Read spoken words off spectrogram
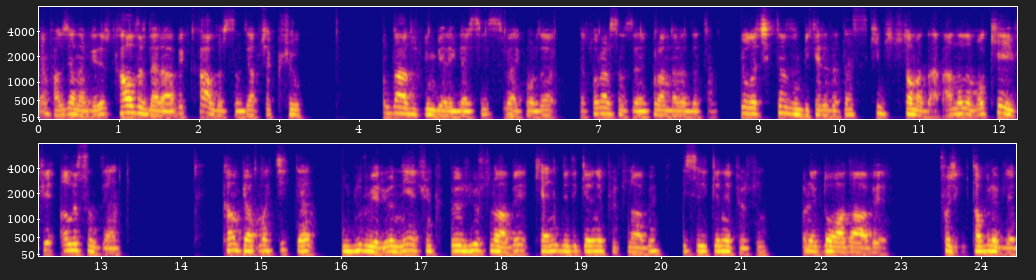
en fazla jandarma gelir. Kaldır der abi. Kaldırsınız. Yapacak bir şey yok. Daha düzgün bir yere gidersiniz. Belki orada sorarsınız yani Kur'anlarda zaten. Yola çıktınız mı bir kere zaten kimse tutamaz abi. Anladın mı? O keyfi alırsınız yani. Kamp yapmak cidden huzur veriyor. Niye? Çünkü özgürsün abi. Kendi dediklerini yapıyorsun abi. İstediklerini yapıyorsun. Örnek doğada abi ufacık bir tabure bile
